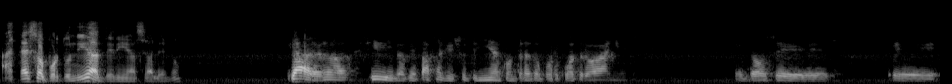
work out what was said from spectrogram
hasta esa oportunidad tenía Sale, ¿no? Claro, no, sí, lo que pasa es que yo tenía contrato por cuatro años, entonces eh,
